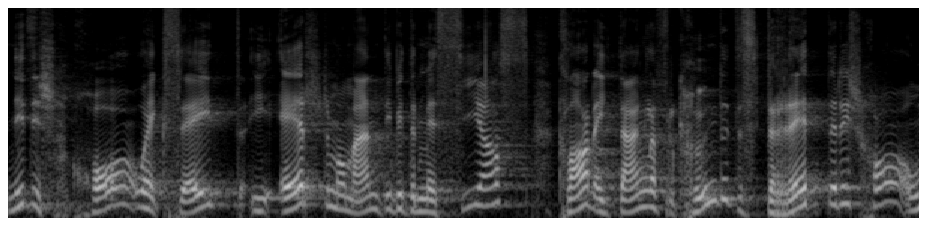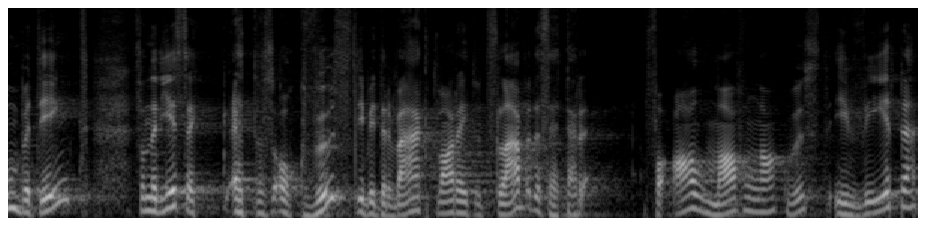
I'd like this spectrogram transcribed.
nicht ist gekommen und hat gesagt, im ersten Moment, ich bin der Messias. Klar, hat die Engel verkündet, dass der Retter ist gekommen, unbedingt. Sondern Jesus hat das auch gewusst, ich bin der Weg, die Wahrheit und das Leben. Das hat er von allem Anfang an gewusst. Ich werde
